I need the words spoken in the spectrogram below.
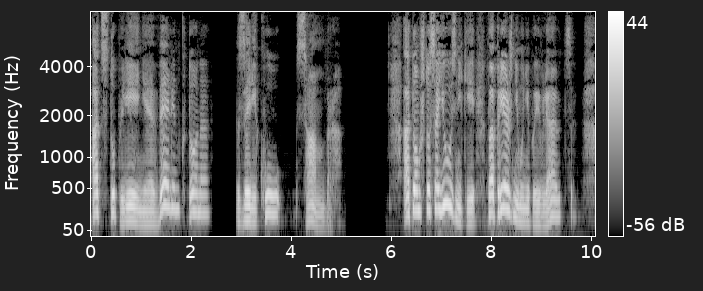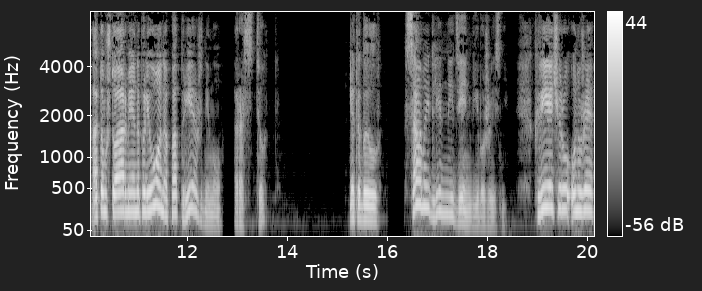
отступления Веллингтона за реку Самбра. О том, что союзники по-прежнему не появляются, о том, что армия Наполеона по-прежнему растет. Это был самый длинный день в его жизни. К вечеру он уже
